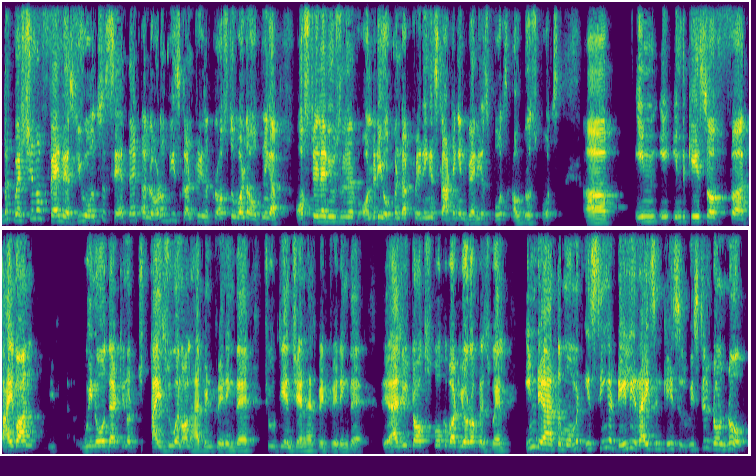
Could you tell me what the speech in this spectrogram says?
the question of fairness, you also said that a lot of these countries across the world are opening up. Australia, New Zealand have already opened up. Training is starting in various sports, outdoor sports. Uh, in, in the case of uh, Taiwan, we know that you know Tai Tzu and all have been training there. Chu Chen has been training there. As you talk spoke about Europe as well. India at the moment is seeing a daily rise in cases. We still don't know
